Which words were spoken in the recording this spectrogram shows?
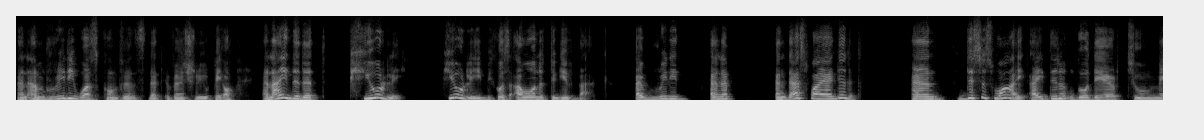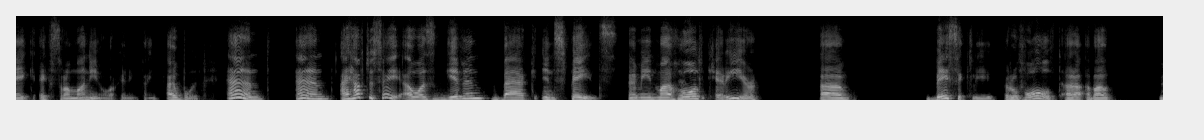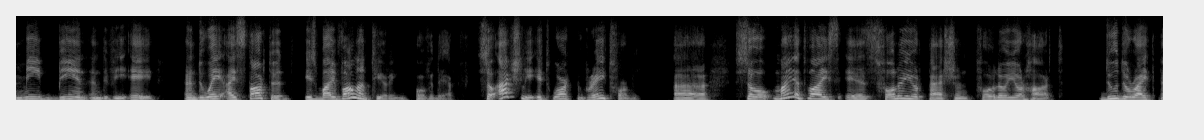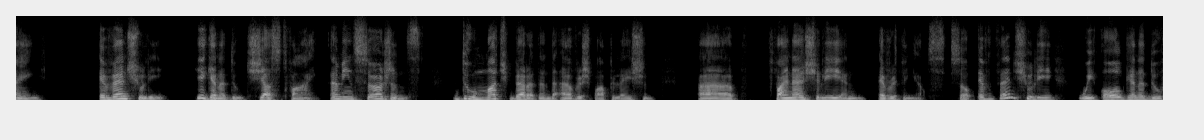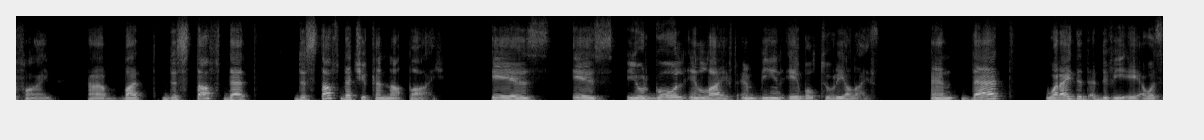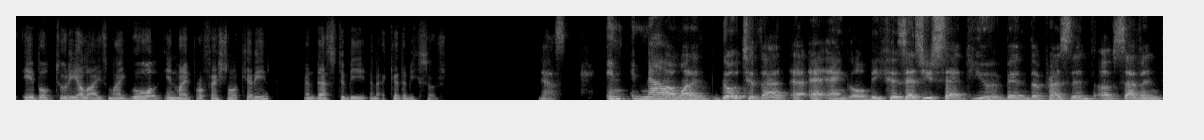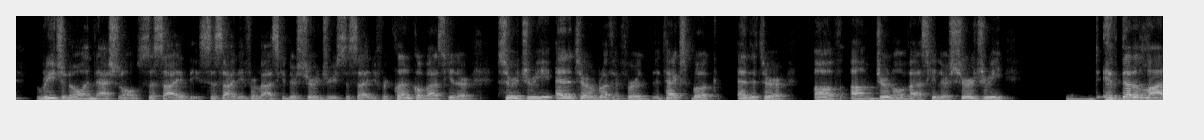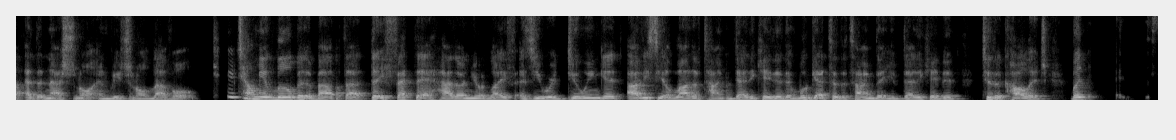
And i'm really was convinced that eventually will pay off. And i did it purely purely because i wanted to give back I really and I, and that's why I did it. And this is why I didn't go there to make extra money or anything. I and and I have to say I was given back in spades. I mean, my whole career um, basically revolved uh, about me being in the VA. And the way I started is by volunteering over there. So actually, it worked great for me. Uh, so my advice is follow your passion, follow your heart, do the right thing. Eventually, you're gonna do just fine. I mean, surgeons do much better than the average population, uh, financially and everything else. So eventually, we all gonna do fine. Uh, but the stuff that the stuff that you cannot buy is is your goal in life and being able to realize. And that, what I did at the VA, I was able to realize my goal in my professional career, and that's to be an academic surgeon. Yes. And, now I want to go to that uh, angle because, as you said, you have been the president of seven regional and national societies Society for Vascular Surgery, Society for Clinical Vascular Surgery, editor of Rutherford textbook, editor of um, Journal of Vascular Surgery, have done a lot at the national and regional level. Can you tell me a little bit about that, the effect that it had on your life as you were doing it? Obviously, a lot of time dedicated, and we'll get to the time that you've dedicated to the college. But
